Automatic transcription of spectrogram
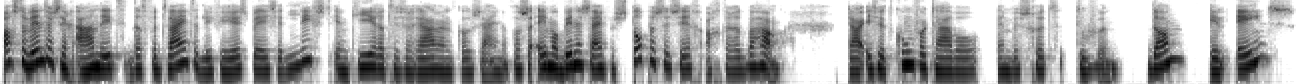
Als de winter zich aandient, dat verdwijnt het liefheersbeestje het liefst in kieren tussen ramen en kozijnen. Als ze eenmaal binnen zijn, verstoppen ze zich achter het behang. Daar is het comfortabel en beschut toeven. Dan, ineens,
